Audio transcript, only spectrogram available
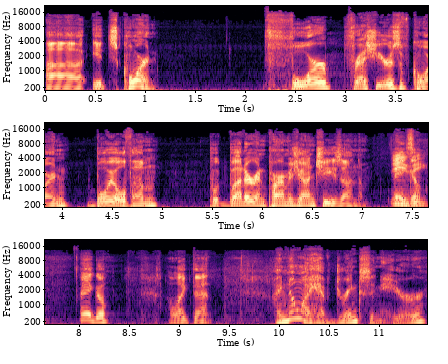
Uh, it's corn. Four fresh ears of corn, boil them, put butter and Parmesan cheese on them. There you Easy. go. There you go. I like that. I know I have drinks in here.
